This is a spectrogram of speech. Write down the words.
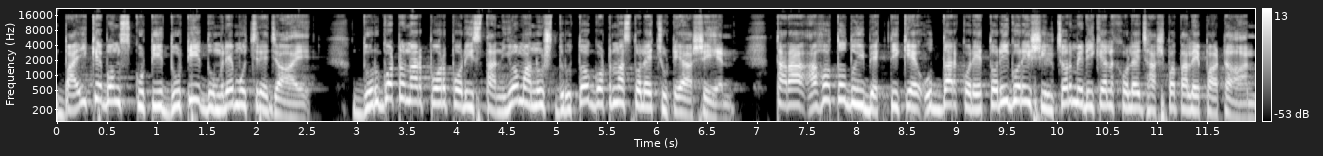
বাইক এবং স্কুটি দুটি দুমড়ে মুচড়ে যায়। দুর্ঘটনার পরপরই স্থানীয় মানুষ দ্রুত ঘটনাস্থলে ছুটে আসেন। তারা আহত দুই ব্যক্তিকে উদ্ধার করে তড়িগড়ি শিলচর মেডিকেল কলেজ হাসপাতালে পাঠান।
